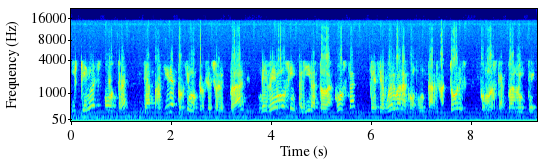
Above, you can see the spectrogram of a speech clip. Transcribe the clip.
y que no es otra que a partir del próximo proceso electoral debemos impedir a toda costa que se vuelvan a conjuntar factores como los que actualmente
